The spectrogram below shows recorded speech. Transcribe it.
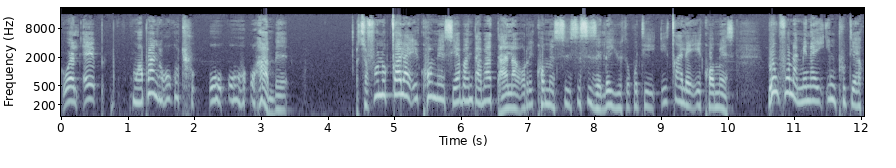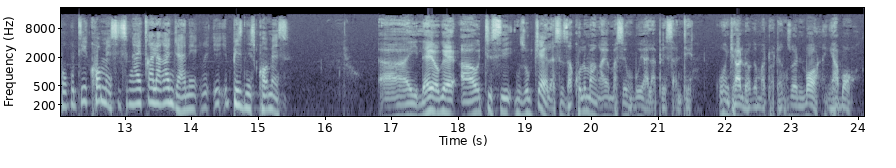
Well eh ngaphandle kokuthi uhambe sifuna ukucala e-commerce yabantu abadala or e-commerce sisize le youth ukuthi icale e-commerce bengifuna mina i-input yakho ukuthi i-commerce singayicala kanjani i-business commerce? Hayi leyo ke awuthi si ngizokutshela sizakhuluma ngayo masengibuya lapha esantini kunjalo ke madoda ngizonibona ngiyabonga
